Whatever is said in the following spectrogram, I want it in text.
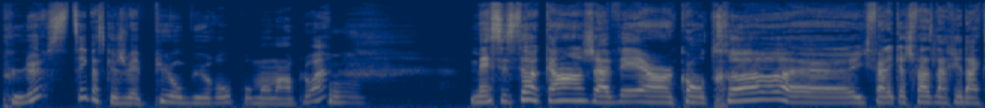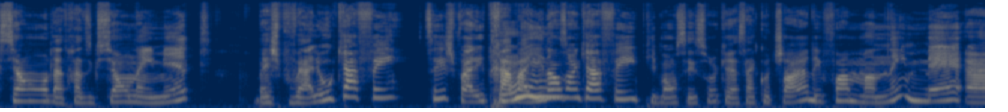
plus, tu sais, parce que je vais plus au bureau pour mon emploi. Mmh. Mais c'est ça, quand j'avais un contrat, euh, il fallait que je fasse de la rédaction, de la traduction, name it ben je pouvais aller au café. Tu sais, je pouvais aller travailler mmh. dans un café. Puis bon, c'est sûr que ça coûte cher des fois à un moment donné, mais euh,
